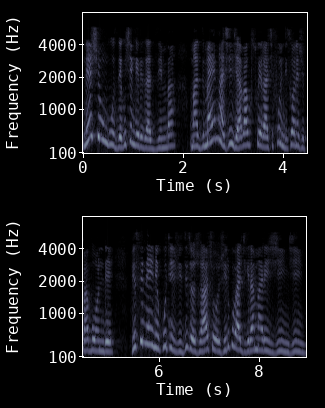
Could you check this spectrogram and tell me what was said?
Neshungu dzekuchengeredza dzimba madzimai mazhinji ava kuswera achifundiswa nezvepabonde. Zvisinei nekuti zvidzidzo zvacho zviri kuvadyira mari zhinji.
